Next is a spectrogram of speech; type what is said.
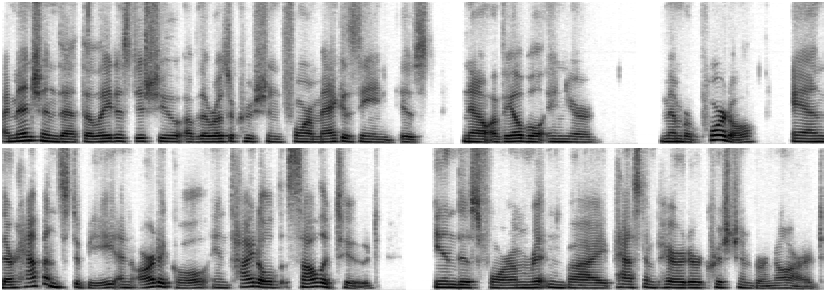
I mentioned that the latest issue of the Rosicrucian Forum magazine is now available in your member portal. And there happens to be an article entitled Solitude in this forum written by past imperator Christian Bernard.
